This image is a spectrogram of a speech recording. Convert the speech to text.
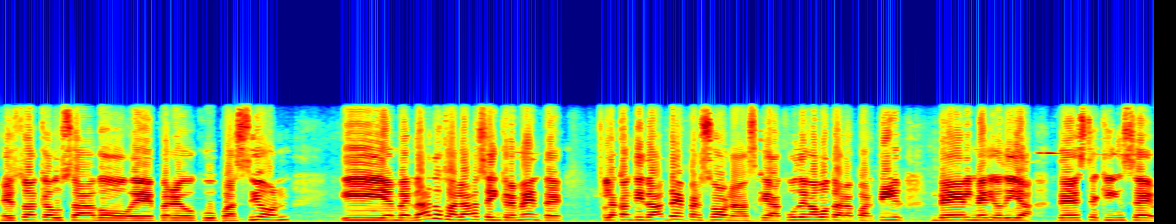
Esto ha causado eh, preocupación y en verdad ojalá se incremente la cantidad de personas que acuden a votar a partir del mediodía de este 15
